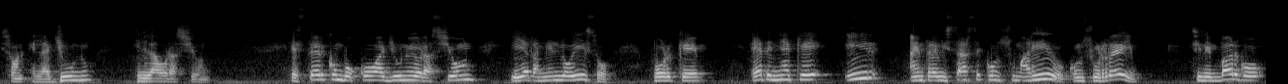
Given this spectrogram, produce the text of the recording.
Son el ayuno y la oración. Esther convocó ayuno y oración y ella también lo hizo porque ella tenía que ir a entrevistarse con su marido, con su rey. Sin embargo,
